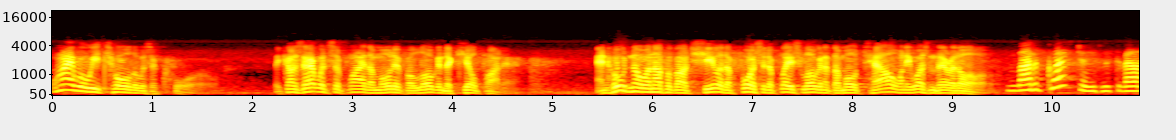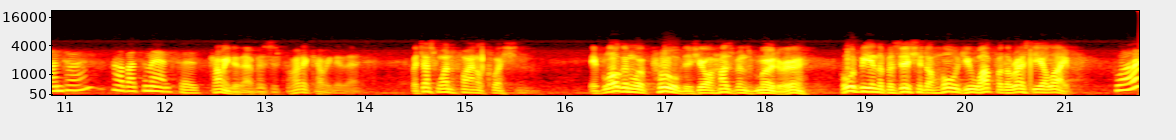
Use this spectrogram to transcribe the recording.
Why were we told there was a quarrel? Because that would supply the motive for Logan to kill Potter. And who'd know enough about Sheila to force her to place Logan at the motel when he wasn't there at all? A lot of questions, Mr. Valentine. How about some answers? Coming to that, Mrs. Potter, coming to that. But just one final question. If Logan were proved as your husband's murderer, who would be in the position to hold you up for the rest of your life? What?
